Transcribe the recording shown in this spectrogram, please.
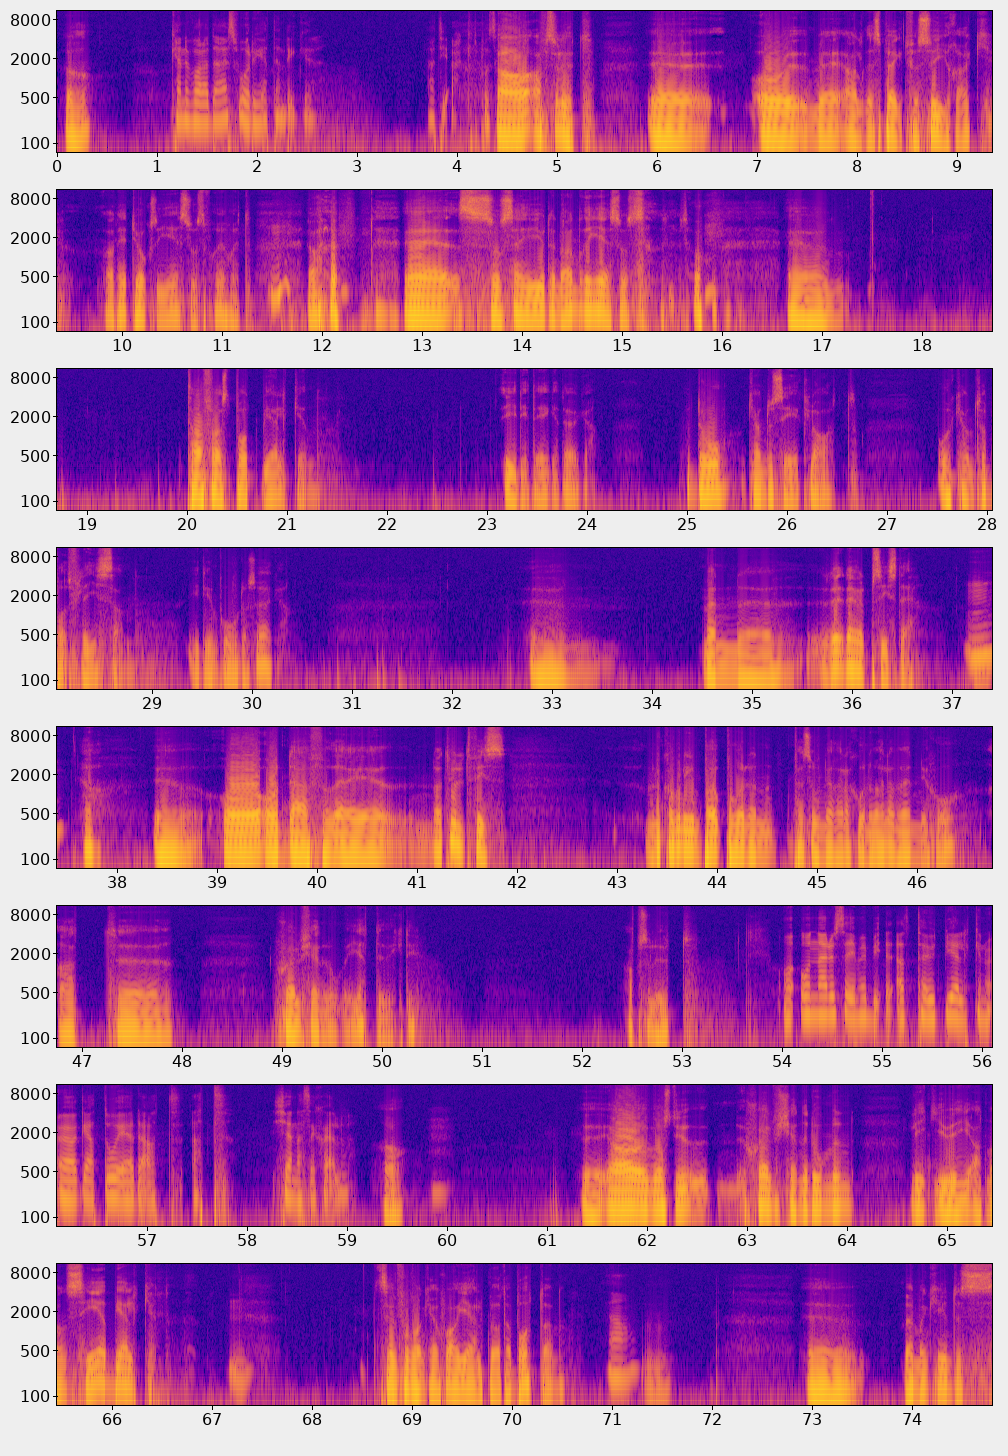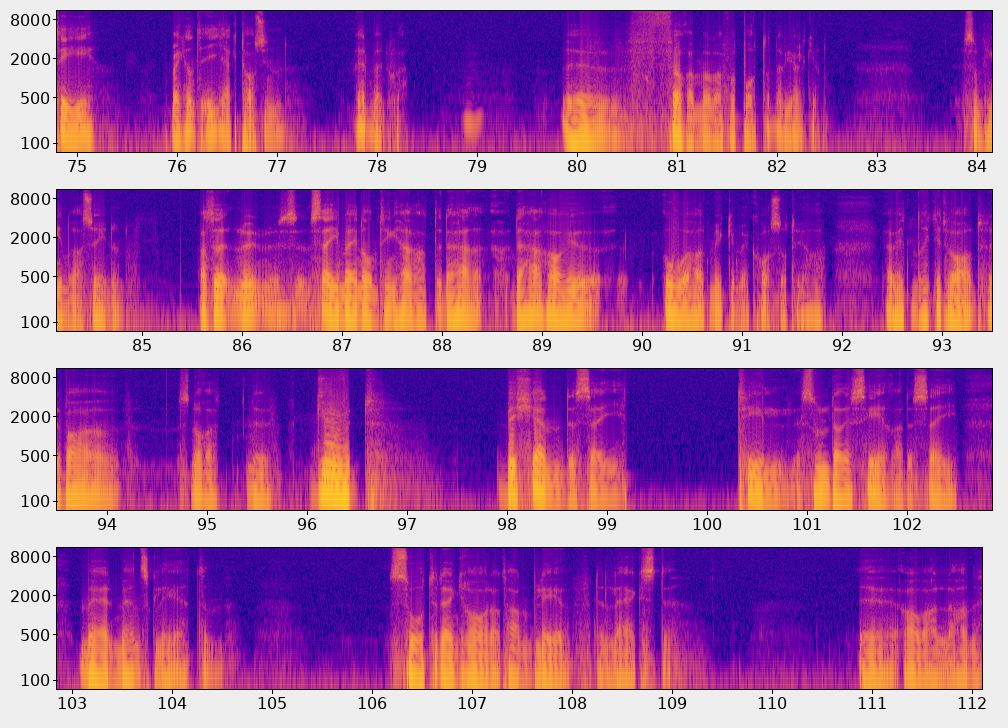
Ja. Kan det vara där svårigheten ligger? Att ge akt på sig Ja, absolut. Eh, och med all respekt för Syrak, han heter ju också Jesus för övrigt. Mm. Ja, eh, så säger ju den andra Jesus då, eh, Ta först bort bjälken i ditt eget öga. Då kan du se klart och kan ta bort flisan i din broders öga. Um, men uh, det, det, är väl precis det. Mm. Ja. Uh, och, och därför är naturligtvis men då kommer in på, på den personliga relationen mellan människor. Att uh, självkännedom är jätteviktig. Absolut. Och, och, när du säger med att ta ut bjälken ur ögat, då är det att, att känna sig själv? Ja. Mm. Ja, måste ju, självkännedomen ligger ju i att man ser bjälken. Mm. Sen får man kanske ha hjälp med att ta bort den. Ja. Mm. Uh, men man kan ju inte se, man kan inte iaktta sin medmänniska. Mm. Uh, förrän man har fått bort den där bjälken. Som hindrar synen. Alltså nu säger mig någonting här att det här, det här har ju oerhört mycket med korset att göra. Jag vet inte riktigt vad. Det bara snurrar nu. Gud bekände sig till, solidariserade sig med mänskligheten så till den grad att han blev den lägste eh, av alla. Han,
